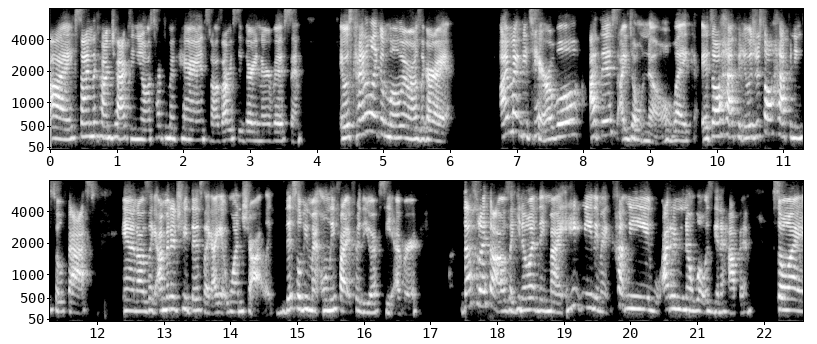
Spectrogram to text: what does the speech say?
I signed the contract, and you know, I was talking to my parents, and I was obviously very nervous. And it was kind of like a moment where I was like, all right, I might be terrible at this. I don't know. Like it's all happening. It was just all happening so fast. And I was like, I'm gonna treat this like I get one shot. Like this will be my only fight for the UFC ever. That's what I thought. I was like, you know what? They might hate me. They might cut me. I didn't know what was gonna happen. So I,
